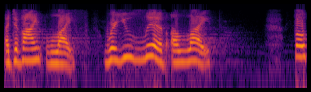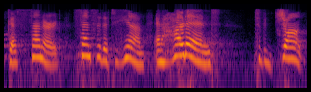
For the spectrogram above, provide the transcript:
A divine life where you live a life focused, centered, sensitive to Him, and hardened to the junk,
